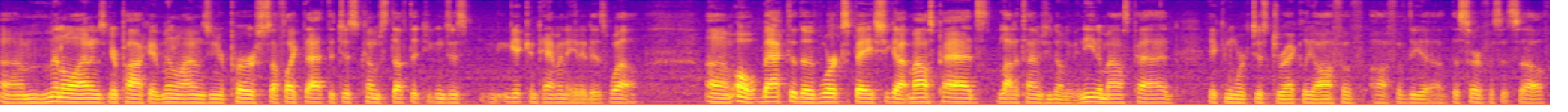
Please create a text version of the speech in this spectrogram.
um, minimal items in your pocket, minimal items in your purse, stuff like that. That just comes stuff that you can just get contaminated as well. Um, oh, back to the workspace. You got mouse pads. A lot of times you don't even need a mouse pad. It can work just directly off of off of the uh, the surface itself.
